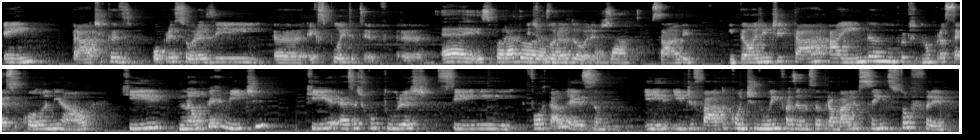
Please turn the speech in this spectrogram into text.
em práticas opressoras e uh, exploitative, uh, É, exploradoras. né? exploradoras, Exato. sabe? Então a gente está ainda num, num processo colonial que não permite que essas culturas se fortaleçam e, e de fato continuem fazendo seu trabalho sem sofrer.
